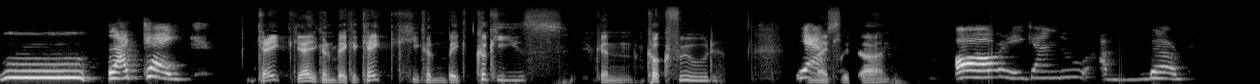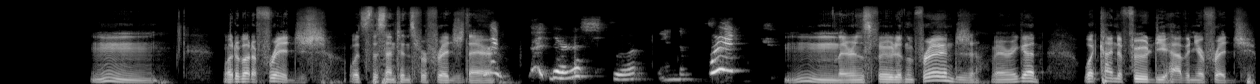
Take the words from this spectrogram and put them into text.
Mm, like cake. Cake. Yeah, you can bake a cake. You can bake cookies. You can cook food. Yeah. Nicely done. Or he can do a bird. Mm. What about a fridge? What's the sentence for fridge there? There is food in the fridge. Mm, there's food in the fridge. Very good. What kind of food do you have in your fridge?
